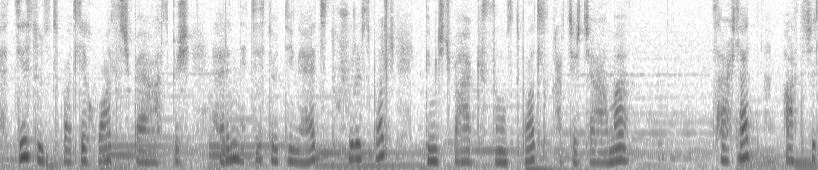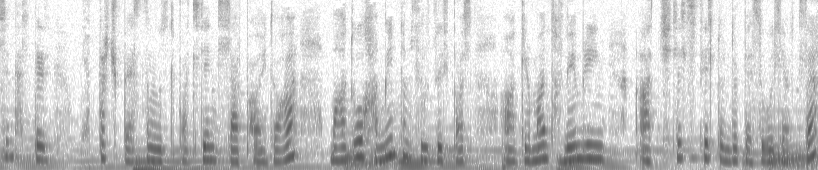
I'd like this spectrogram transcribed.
нацист үзэл бодлыг хуваалцж байгаас биш харин нацистуудын айдас төвшөрөөс болж дэмжиж байгаа гэсэн үзэл бодол гарч ирж байгаамаа. Цаашлаад ардчлалын тал дээр гутарч байсан үзэл бодлын талаар point байгаа. Магадгүй хамгийн том сүрзэл бол Герман дахь Вемрийн ардчлал сэтгэл дундуур байсан үйл явдлаа.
